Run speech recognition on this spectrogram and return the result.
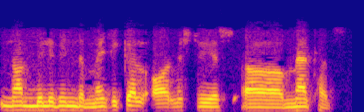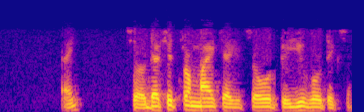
not believe in the magical or mysterious uh, methods right? So that's it from my side. So to you both sir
